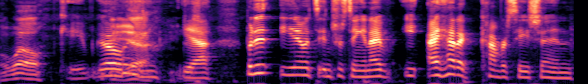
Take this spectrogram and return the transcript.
Oh well. keep going Yeah, yeah, just- but it you know it's interesting and i've i had a conversation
